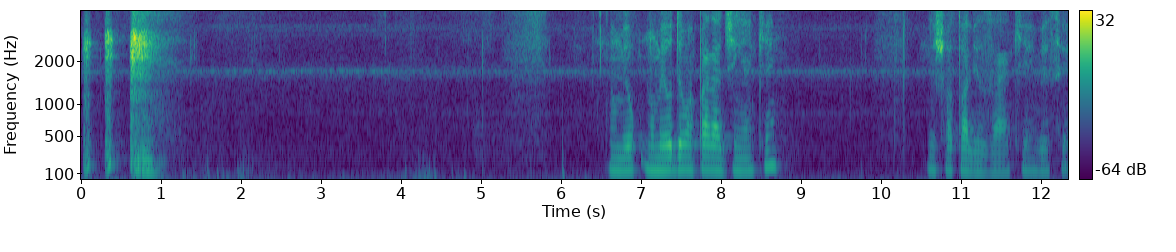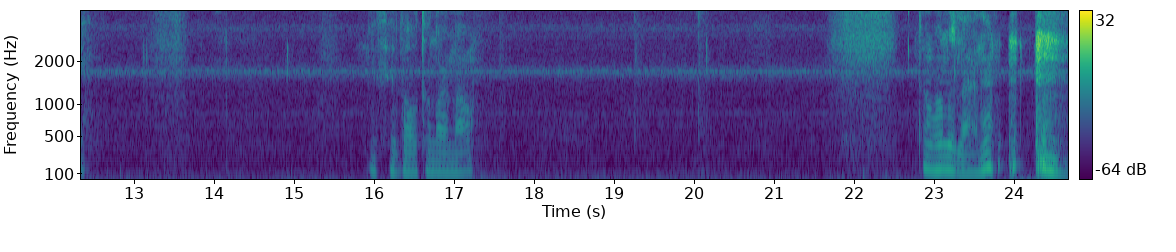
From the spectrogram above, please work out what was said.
No meu, no meu deu uma paradinha aqui. Deixa eu atualizar aqui, ver se. E se volta ao normal. Então vamos lá, né?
